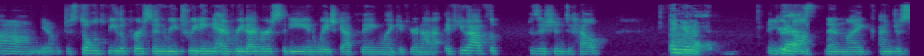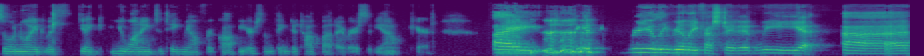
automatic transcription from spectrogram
um you know just don't be the person retweeting every diversity and wage gap thing like if you're not if you have the position to help and you're um, not. and you're Yes. not then like i'm just so annoyed with like you wanting to take me out for coffee or something to talk about diversity i don't care I Um, get really, really frustrated. We, uh,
